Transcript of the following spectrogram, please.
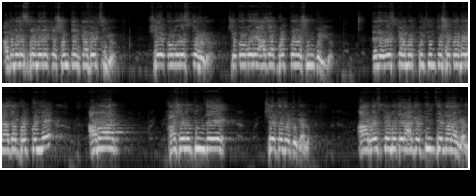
আদম আল ইসলামের একটা সন্তান কাফের ছিল। সে কবরস্থ হইল। সে কবরে আজাব ভোগ করা শুরু করল। তাহলে রোজ কেমন পর্যন্ত সে কবরে আজাব ভোগ করলে আবার হাসরের দিন যে সে বেজকে গেল। আর রোজ কেমতের আগের দিন যে মারা গেল।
